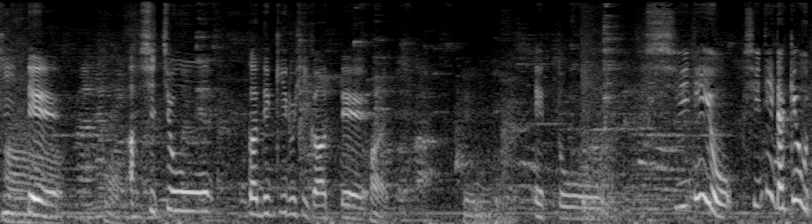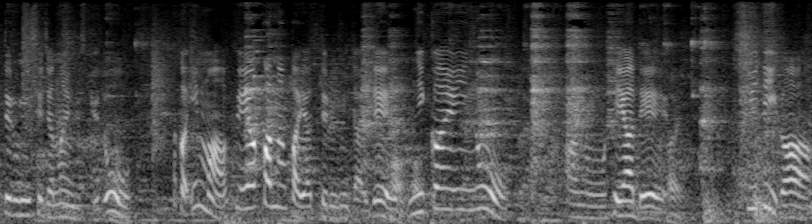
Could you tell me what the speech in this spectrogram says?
聞いてああ視聴ができる日があって、はい。ええっと CD を CD だけを売ってる店じゃないんですけど、なんか今フェアかなんかやってるみたいで、はあ2階のあの部屋で CD が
